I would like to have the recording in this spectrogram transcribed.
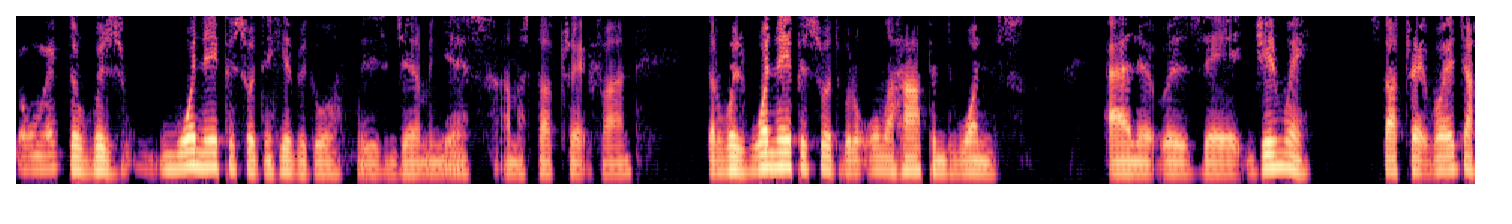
Normally. There was one episode, and here we go, ladies and gentlemen. Yes, I'm a Star Trek fan. There was one episode where it only happened once, and it was uh, Janeway, Star Trek Voyager.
